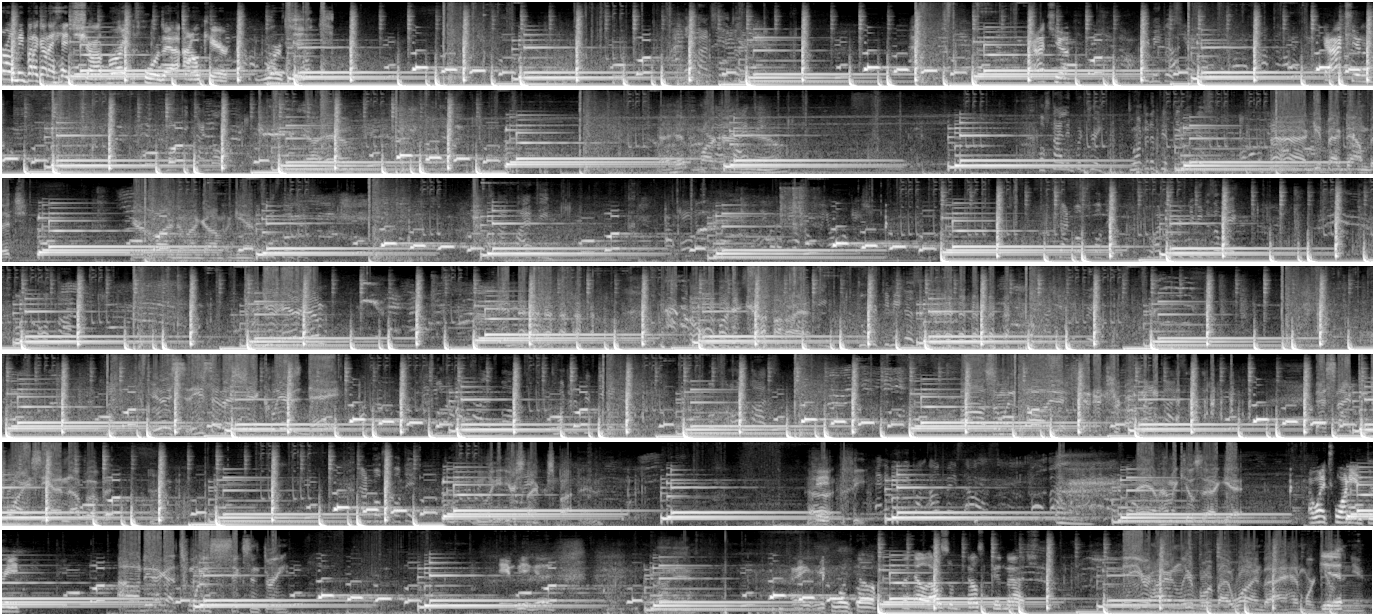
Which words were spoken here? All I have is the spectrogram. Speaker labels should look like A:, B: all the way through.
A: on me, but I got a headshot right before that. I don't care. Worth it.
B: Down, bitch. You're alive again. Feet. Damn, how many kills did I get?
A: I went 20 and 3.
B: Oh, dude, I got 26 and 3.
A: Damn, we good.
B: Oh, yeah.
A: Alright, ready for one go. But hell, that was, a, that was a good match.
B: Yeah, you were higher on the leaderboard by one, but I had more kills
A: Yeah.
B: than you.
